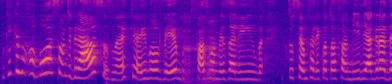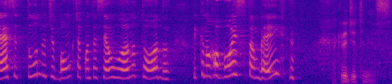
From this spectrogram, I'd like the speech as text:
Por que, que não roubou a ação de graças, né? Que é em novembro, tu faz uma mesa linda, tu senta ali com a tua família e agradece tudo de bom que te aconteceu o ano todo. Por que não roubou isso também? Acredito nisso.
